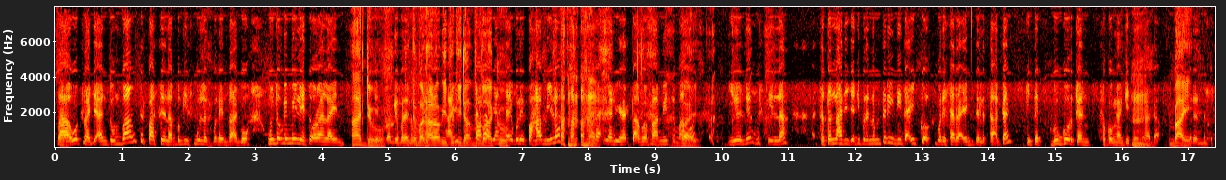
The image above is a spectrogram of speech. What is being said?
bahawa kerajaan tumbang terpaksalah pergi semula kepada Yang Agung untuk memilih seorang lain. Aduh, kita Menteri. berharap itu Ah, tidak berlaku. yang saya boleh fahami lah. syarat yang dia tak fahami itu bahawa Baik. ni mestilah setelah dia jadi Perdana Menteri dia tak ikut kepada syarat yang kita letakkan kita gugurkan sokongan kita Hmm, terhadap baik. Perdana Menteri.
